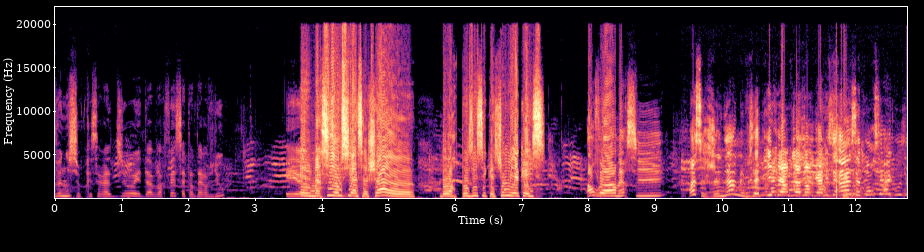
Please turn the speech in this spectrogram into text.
venu sur Pressé Radio et d'avoir fait cette interview. Et, Et merci aussi à Sacha euh, d'avoir posé ces questions et à Caïs. Au revoir, merci. Ah, c'est génial, mais vous êtes hyper bien organisés. Ah, c'est pour ça que vous.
